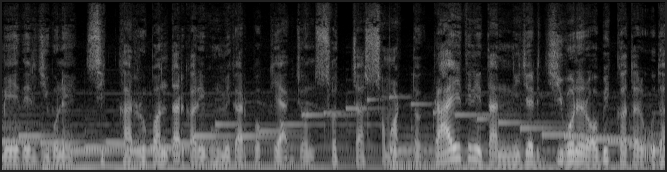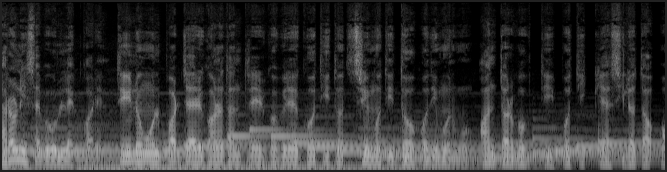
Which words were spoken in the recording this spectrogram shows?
মেয়েদের জীবনে শিক্ষার রূপান্তরকারী ভূমিকার পক্ষে একজন সোচ্চার সমর্থক। প্রায়ই তিনি তার নিজের জীবনের অভিজ্ঞতার উদাহরণ হিসেবে উল্লেখ করেন। তৃণমূল পর্যায়ের গণতন্ত্রের গভীরে গঠিত শ্রীমতী দ্রৌপদী মুর্মু, অন্তর্ভুক্তি, প্রতিক্রিয়াশীলতা ও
